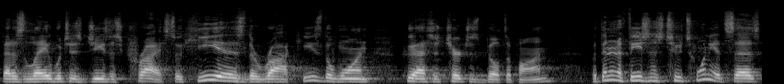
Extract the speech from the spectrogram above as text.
that is laid, which is Jesus Christ. So he is the rock. He's the one who has the church is built upon. But then in Ephesians 2.20 it says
